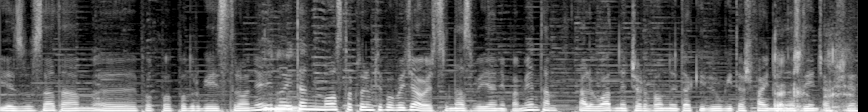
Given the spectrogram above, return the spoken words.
Jezusa tam y, po, po, po drugiej stronie. No i mhm. ten most, o którym ty powiedziałeś, co nazwy ja nie pamiętam, ale ładny, czerwony, taki długi, też fajny tak. na zdjęciach się.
